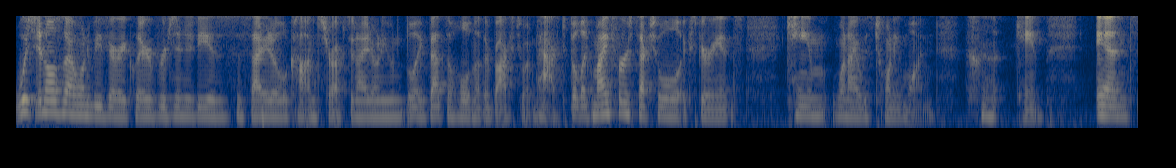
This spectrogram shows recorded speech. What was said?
which, and also I want to be very clear virginity is a societal construct, and I don't even, like, that's a whole nother box to unpack. But, like, my first sexual experience came when I was 21. came. And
